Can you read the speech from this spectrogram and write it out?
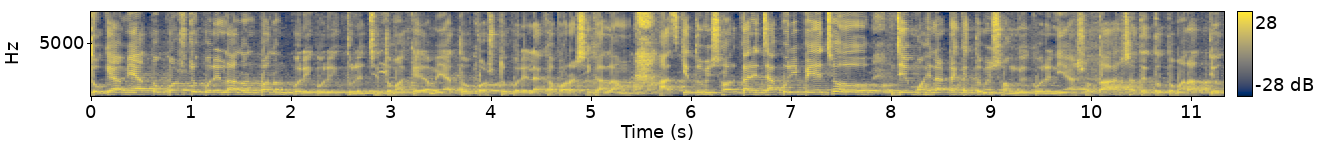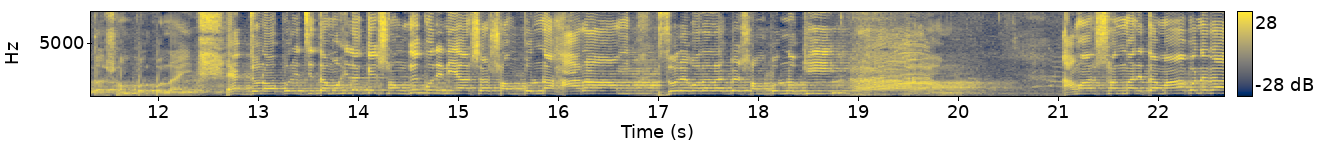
তোকে আমি এত কষ্ট করে লালন পালন করে গড়ে তুলেছি, তোমাকে আমি এত কষ্ট করে লেখাপড়া শিখালাম। আজকে তুমি সরকারি চাকরি পেয়েছ, যে মহিলাটাকে তুমি সঙ্গে করে নিয়ে আসো, তার সাথে তো তোমার আত্মীয়তার সম্পর্ক নাই। একজন অপরিচিতা মহিলাকে সঙ্গে করে নিয়ে আসা সম্পূর্ণ হারাম। জোরে বলা লাগবে, সম্পূর্ণ কি? হারাম। আমার সম্মানিতা মা বোনেরা,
